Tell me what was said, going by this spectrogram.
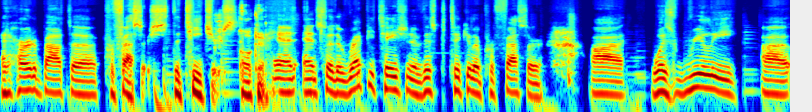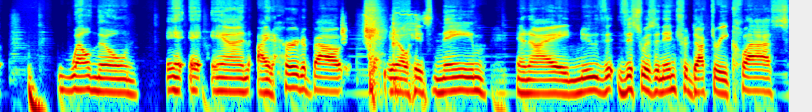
had heard about the professors, the teachers. Okay. And and so the reputation of this particular professor uh, was really uh, well known and I'd heard about, you know, his name, and I knew that this was an introductory class.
